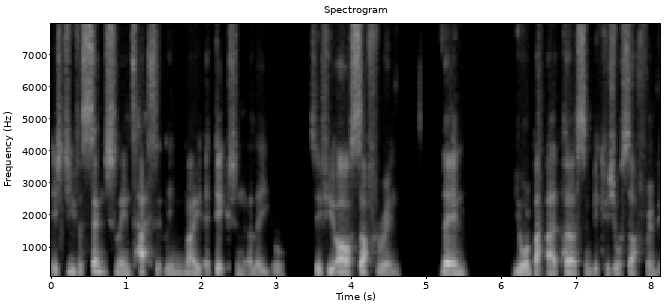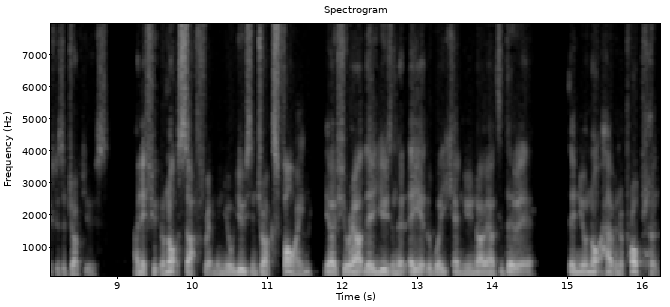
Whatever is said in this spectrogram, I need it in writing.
is you've essentially and tacitly made addiction illegal. So if you are suffering, then you're a bad person because you're suffering because of drug use. And if you're not suffering and you're using drugs fine, you know, if you're out there using an E at the weekend, you know how to do it, then you're not having a problem.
